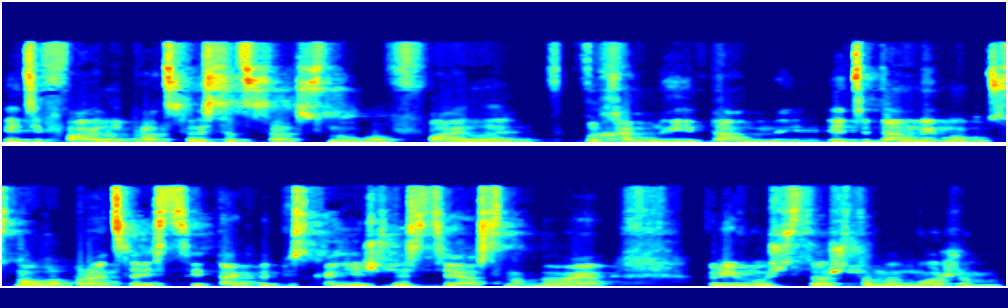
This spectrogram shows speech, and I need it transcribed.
эти файлы процессятся, снова в файлы, выходные данные. Эти данные могут снова процесситься и так до бесконечности. Основное преимущество, что мы можем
